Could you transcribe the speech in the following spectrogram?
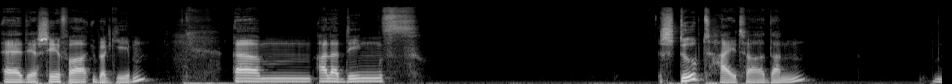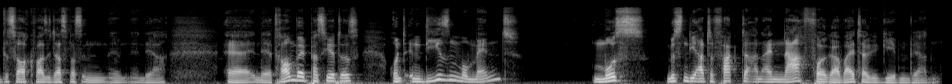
äh, der Schäfer, übergeben. Ähm, allerdings stirbt Heiter dann. Das war auch quasi das, was in, in, in der, äh, in der Traumwelt passiert ist. Und in diesem Moment muss, müssen die Artefakte an einen Nachfolger weitergegeben werden.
